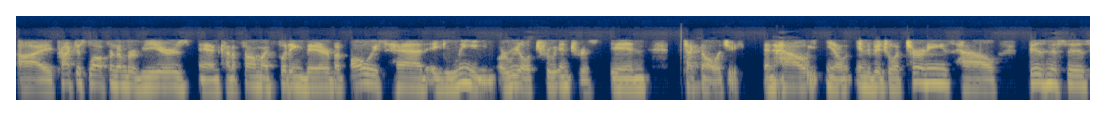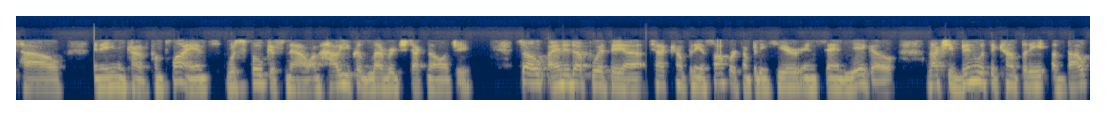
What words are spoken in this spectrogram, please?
I practiced law for a number of years and kind of found my footing there, but always had a lean or real true interest in technology and how, you know, individual attorneys, how businesses, how, and even kind of compliance was focused now on how you could leverage technology. So I ended up with a, a, tech company, a software company here in San Diego. I've actually been with the company about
